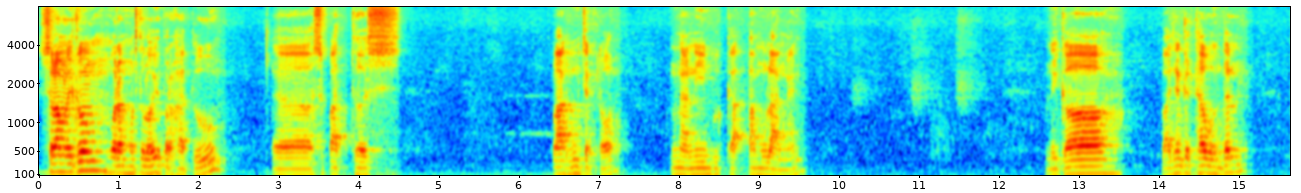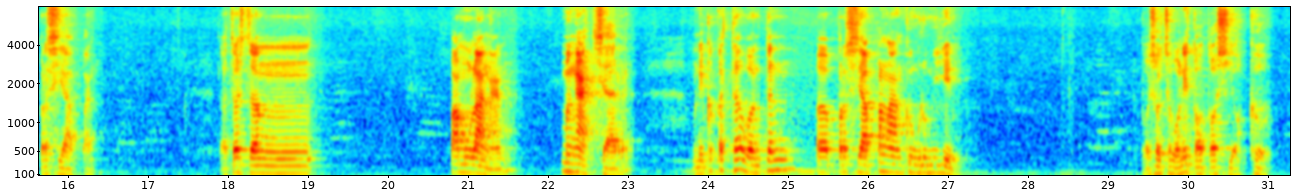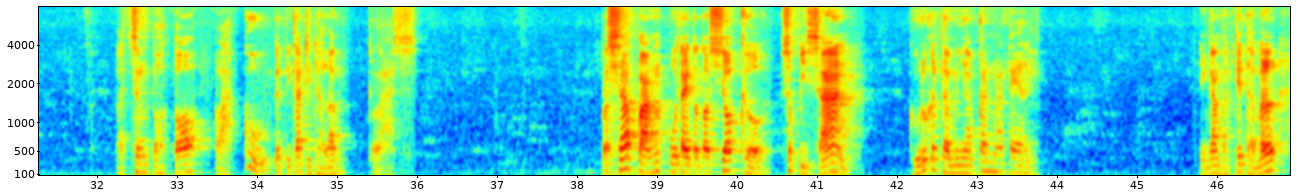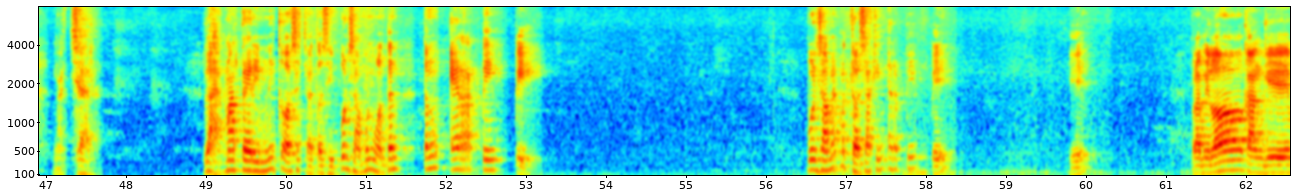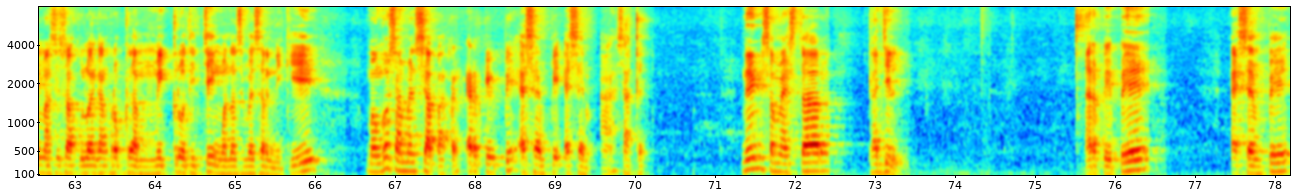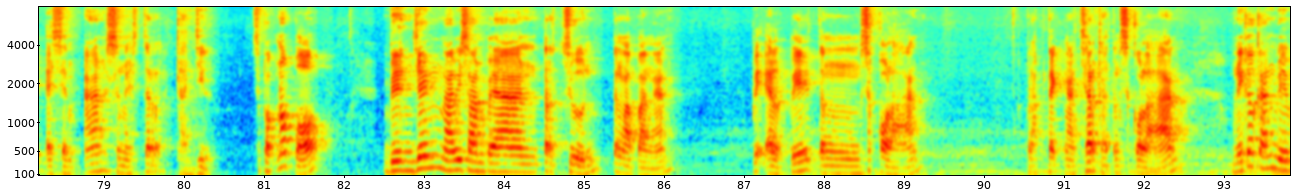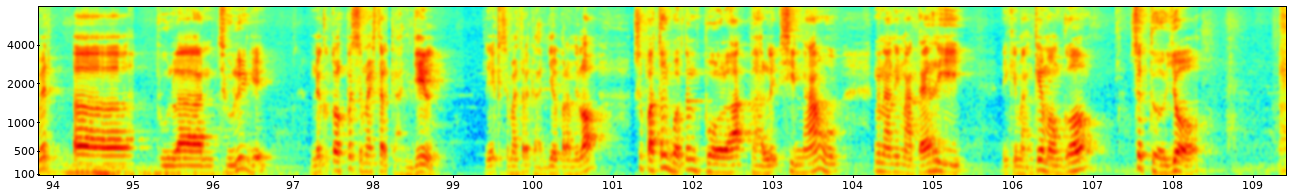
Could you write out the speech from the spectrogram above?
Assalamualaikum warahmatullahi wabarakatuh. Eh, supados langkung cetha buka pamulangan. Menika panjenengan kedah wonten persiapan. Dados teng pamulangan mengajar menika kedah wonten eh, persiapan langkung rumiyin. Basa Jawane tata siaga. Lajeng tata laku ketika di dalam kelas. Persiapan utai tata siaga sepisan guru kedah menyiapkan materi. Ingkang badhe damel ngajar. Lah materi menika sejatosipun sampun wonten teng RPP. Pun sampe medal saking RPP, Nggih. Pramila kangge mahasiswa kula ingkang program micro teaching wonten semester niki, monggo sampeyan siapaken RPP SMP SMA saged ning semester ganjil. RPP SMP SMA semester ganjil. Sebab nopo? Benjing nawi sampean terjun teng lapangan PLP teng sekolahan praktek ngajar datang sekolahan menika kan wiwit uh, bulan Juli nggih menika kalebet semester ganjil. Nggih semester ganjil pramila supados mboten bolak-balik sinau ngenani materi. Iki mangke monggo sedaya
